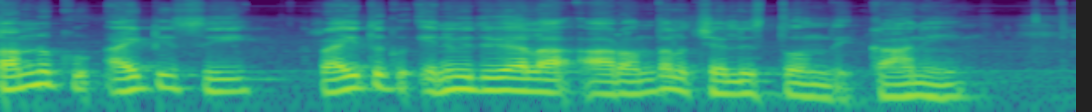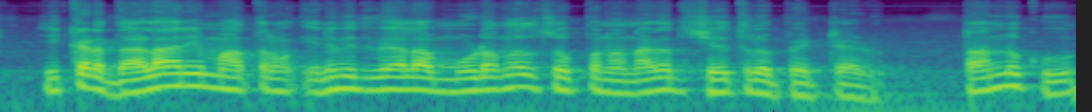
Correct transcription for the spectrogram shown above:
టన్నుకు ఐటీసీ రైతుకు ఎనిమిది వేల ఆరు వందలు చెల్లిస్తోంది. కానీ ఇక్కడ దళారి మాత్రం ఎనిమిది వేల మూడు వందల చొప్పున నగదు చేతిలో పెట్టాడు. టన్నుకు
